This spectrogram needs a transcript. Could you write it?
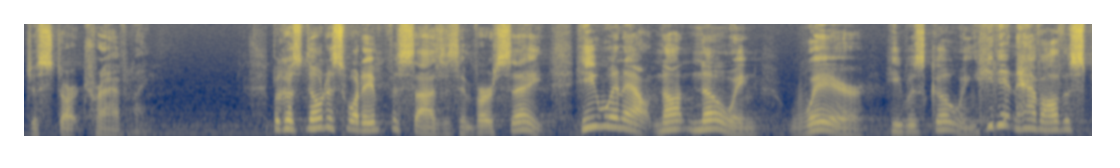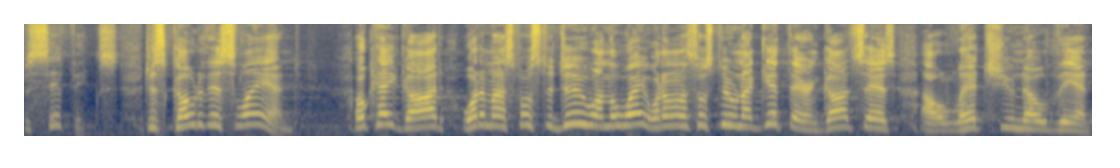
Just start traveling. Because notice what emphasizes in verse 8. He went out not knowing where he was going. He didn't have all the specifics. Just go to this land. Okay, God, what am I supposed to do on the way? What am I supposed to do when I get there? And God says, I'll let you know then.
